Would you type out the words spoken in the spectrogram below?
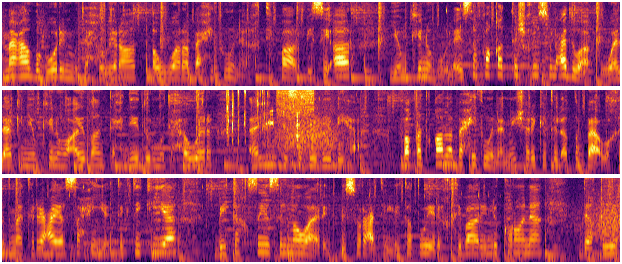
مع ظهور المتحورات طور باحثون اختبار PCR. يمكنه ليس فقط تشخيص العدوى ولكن يمكنه أيضا تحديد المتحور المتسبب بها. فقد قام باحثون من شركة الأطباء وخدمات الرعاية الصحية التكتيكية بتخصيص الموارد بسرعة لتطوير اختبار لكورونا دقيق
